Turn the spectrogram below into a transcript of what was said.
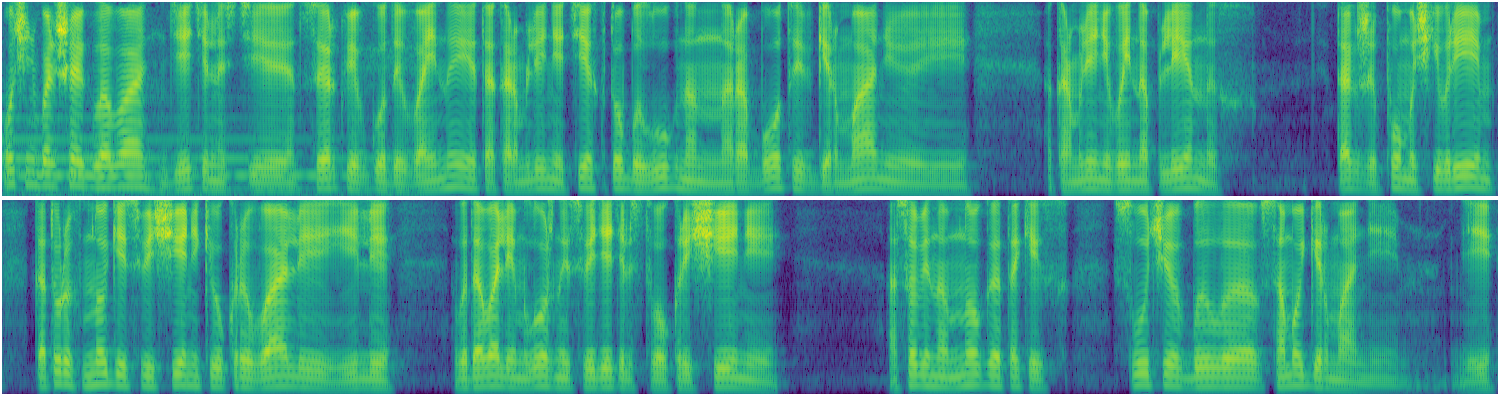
Очень большая глава деятельности церкви в годы войны – это окормление тех, кто был угнан на работы в Германию и окормление военнопленных, также помощь евреям, которых многие священники укрывали или выдавали им ложные свидетельства о крещении. Особенно много таких случаев было в самой Германии и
